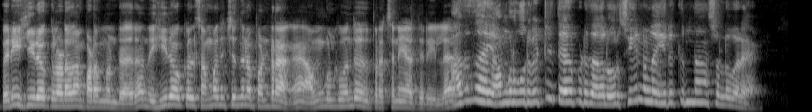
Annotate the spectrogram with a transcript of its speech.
பெரிய ஹீரோக்களோட தான் படம் பண்றாரு. அந்த ஹீரோக்கள் சம்மதிச்சதுன்னு பண்றாங்க. அவங்களுக்கு வந்து அது பிரச்சனையா தெரியல. அதுதான் அவங்களுக்கு ஒரு வெற்றி தேவைப்படுது. அதில் ஒரு சுயநலம் இருக்குன்னு தான் சொல்ல வரேன்.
